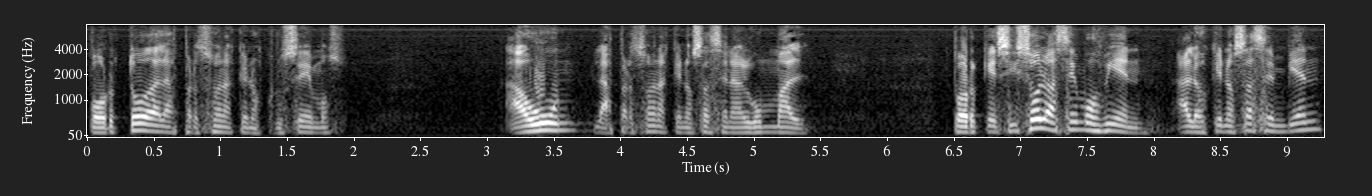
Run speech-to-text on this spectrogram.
por todas las personas que nos crucemos, aún las personas que nos hacen algún mal. Porque si solo hacemos bien a los que nos hacen bien,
